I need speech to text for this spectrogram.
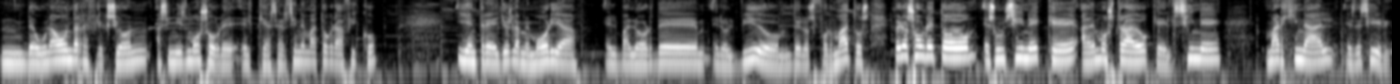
mm, de una honda reflexión asimismo sobre el quehacer cinematográfico y entre ellos la memoria, el valor de el olvido de los formatos, pero sobre todo es un cine que ha demostrado que el cine marginal, es decir,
